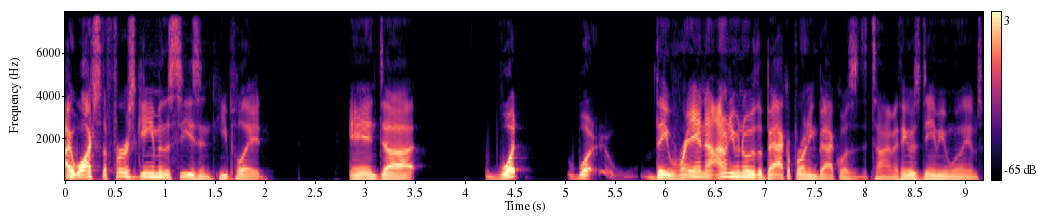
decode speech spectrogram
I watched the first game of the season he played. And uh what what they ran I don't even know who the backup running back was at the time. I think it was Damien Williams.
